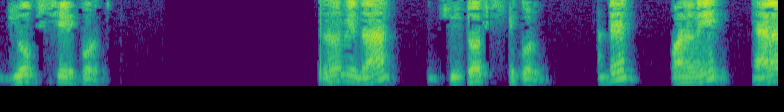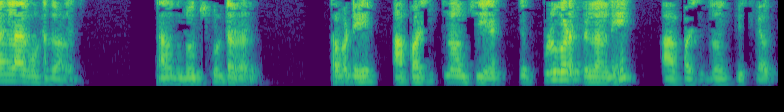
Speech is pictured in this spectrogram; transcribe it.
జోక్స్ చేయకూడదు. పిల్లల మీద జోక్స్ చేయకూడదు. అంటే వాళ్ళని హేళనలాగా ఉంటుంది వాళ్ళకి. వాళ్ళకి నొచ్చుకుంటారు వాళ్ళు కాబట్టి ఆ పరిస్థితిలోంచి ఎప్పుడు కూడా పిల్లల్ని ఆ పరిస్థితిలోంచి తీసుకెళ్తారు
